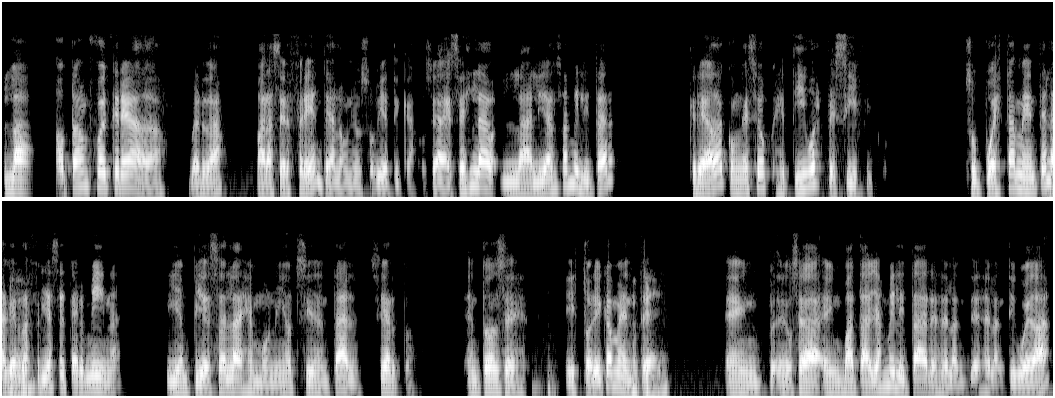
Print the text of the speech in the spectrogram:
la OTAN fue creada ¿verdad? Para hacer frente a la Unión Soviética. O sea, esa es la, alianza militar creada con ese objetivo específico. Supuestamente la Guerra Fría se termina y empieza la hegemonía occidental, ¿cierto? Entonces, históricamente, en, o sea, en batallas militares desde la antigüedad,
